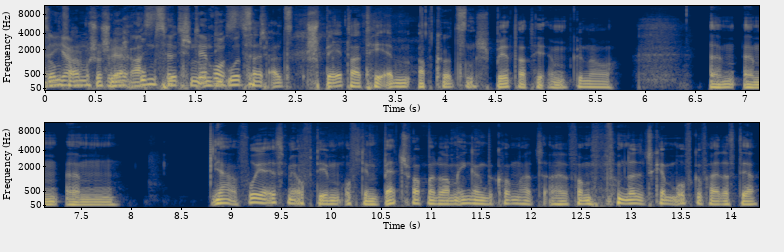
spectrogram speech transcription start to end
so einem Äh, ja, Fall muss ich schnell umswitchen und die rostet. Uhrzeit als später TM abkürzen. Später TM, genau. Ähm, ähm, ähm, ja, vorher ist mir auf dem, auf dem Badge, was man da am Eingang bekommen hat, äh, vom, vom Knowledge Camp aufgefallen, dass der,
